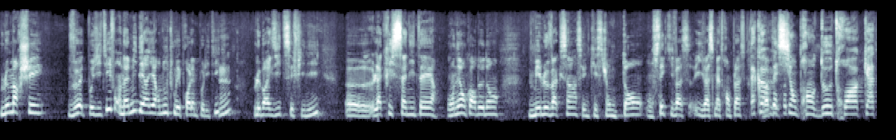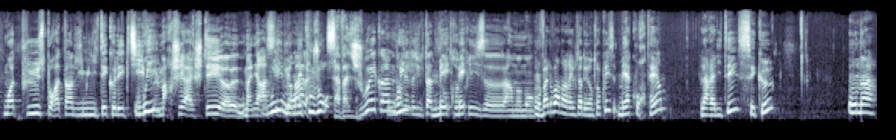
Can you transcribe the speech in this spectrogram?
le marché veut être positif. On a mis derrière nous tous les problèmes politiques. Mmh. Le Brexit, c'est fini. Euh, la crise sanitaire, on est encore dedans. Mais le vaccin, c'est une question de temps. On sait qu'il va, il va se mettre en place. D'accord, mais si on prend 2, 3, 4 mois de plus pour atteindre l'immunité collective que le marché a acheté euh, de manière assez oui, mais on est toujours... ça va se jouer quand même dans les résultats des entreprises euh, à un moment. On va le voir dans les résultats des entreprises, mais à court terme, la réalité, c'est que on a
